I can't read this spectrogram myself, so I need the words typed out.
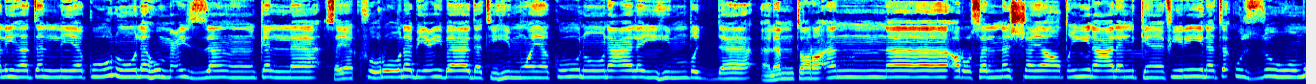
آلهة ليكونوا لهم عزا كلا سيكفرون بعبادتهم ويكونون عليهم ضدا. ألم تر أنا أرسلنا الشياطين على الكافرين تؤزهم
